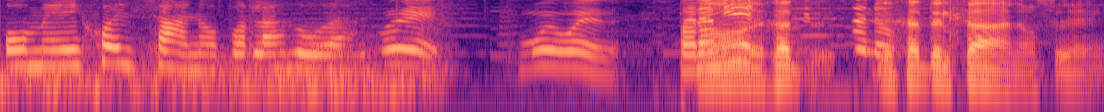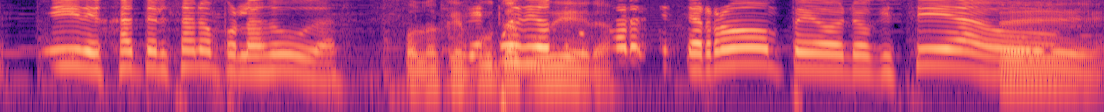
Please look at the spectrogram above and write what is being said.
o me dejo el sano por las dudas? Muy, muy bueno. Para no, mí, dejate, sano. dejate el sano, sí, sí, dejate el sano por las dudas. por lo que Después puta de otro pudiera. lugar se te rompe o lo que sea, o, Sí.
